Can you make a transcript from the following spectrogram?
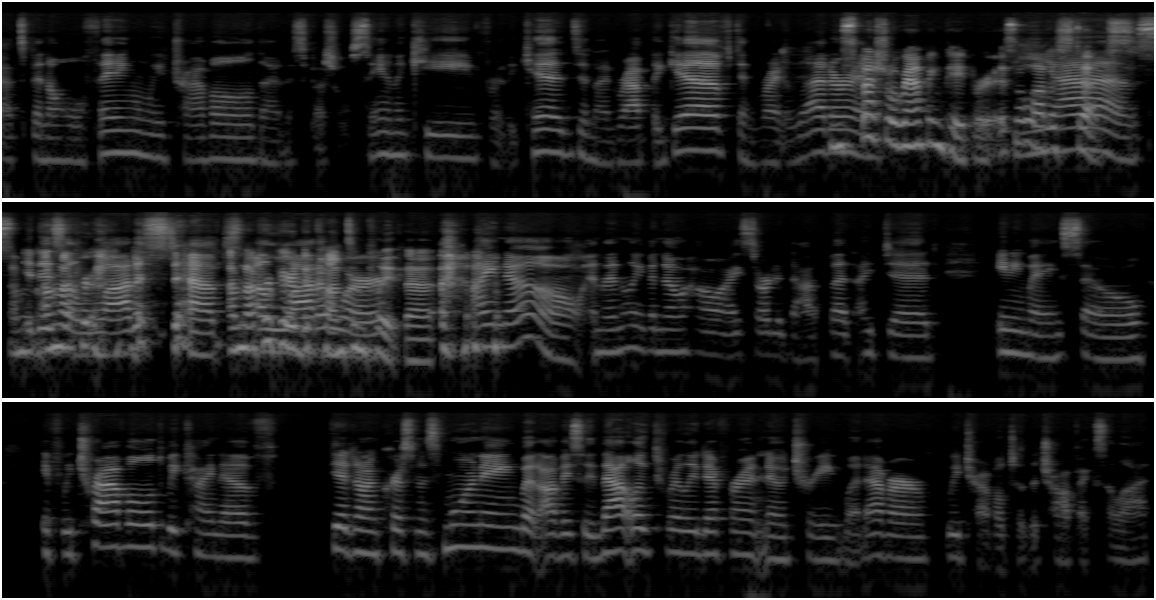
that's been a whole thing we've traveled. I had a special Santa key for the kids and I'd wrap the gift and write a letter. And special wrapping paper. It's a lot of steps. Yes, it is a pre- lot of steps. I'm not prepared to of work. contemplate that. I know. And I don't know how I started that, but I did anyway. So if we traveled, we kind of did it on Christmas morning, but obviously that looked really different. No tree, whatever. We traveled to the tropics a lot.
